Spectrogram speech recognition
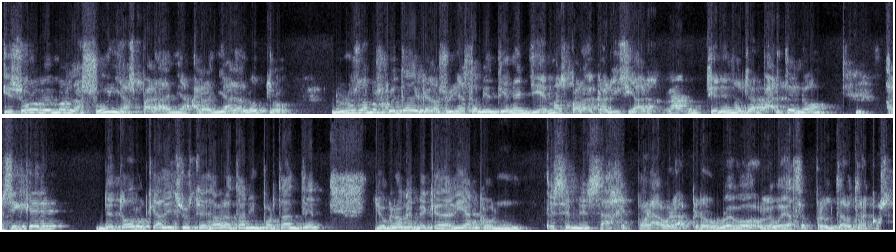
y solo vemos las uñas para arañar al otro. No nos damos cuenta de que las uñas también tienen yemas para acariciar. Tienen otra parte, ¿no? Así que, de todo lo que ha dicho usted ahora tan importante, yo creo que me quedaría con ese mensaje por ahora, pero luego le voy a hacer, preguntar otra cosa.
